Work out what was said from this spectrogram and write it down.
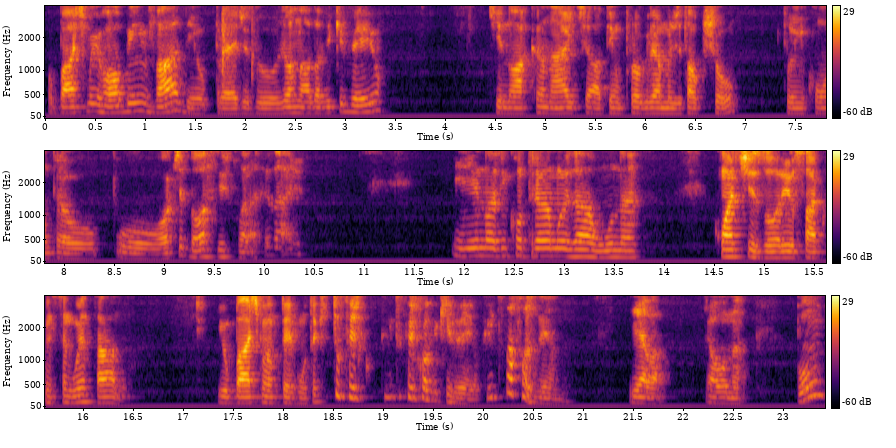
o Batman e Robin invadem o prédio do Jornal da Vic Vale, que no Arcanite ela tem um programa de talk show. Tu encontra o, o outdoor de explorar a cidade. E nós encontramos a Una com a tesoura e o saco ensanguentado. E o Batman pergunta: O que tu fez, o que tu fez com a Vic Vale? O que tu tá fazendo? E ela, a Una, bom,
